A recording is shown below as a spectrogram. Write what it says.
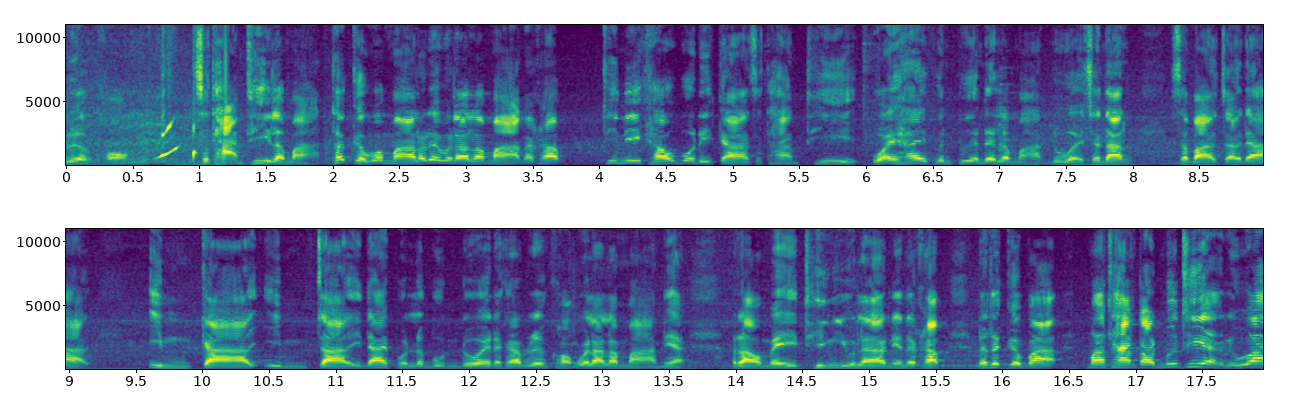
เรื่องของสถานที่ละหมาด ถ้าเกิดว่ามาแล้วได้เวลาละหมาดนะครับ ที่นี่เขาบริการสถานที่ไว้ให้เพื่อนๆได้ละหมาดด้วย ฉะนั้น สบายใจได้ อิ่มกายอิ่มใจได้ผลบุญด้วยนะครับ เรื่องของเวลาละหมาดเนี่ยเราไม่ทิ้งอยู่แล้วเนี่ยนะครับ แล้วถ้าเกิดว่ามาทานตอนมื้อเที่ยง หรือว่า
